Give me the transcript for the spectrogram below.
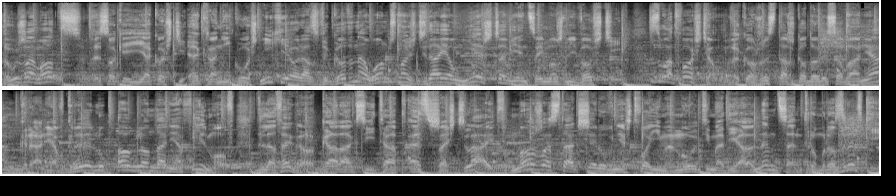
Duża moc, wysokiej jakości ekran i głośniki oraz wygodna łączność dają jeszcze więcej możliwości. Z łatwością wykorzystasz go do rysowania, grania w gry lub oglądania filmów. Dlatego Galaxy Tab S6 Lite może stać się również Twoim multimedialnym centrum rozrywki.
